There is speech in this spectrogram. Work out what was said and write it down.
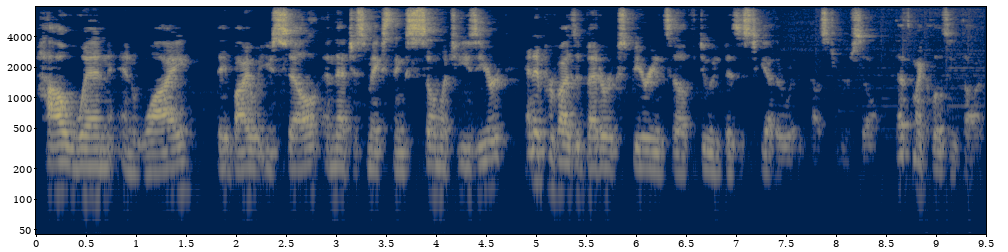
how, when, and why they buy what you sell. And that just makes things so much easier. And it provides a better experience of doing business together with the customer. So that's my closing thought.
